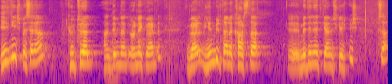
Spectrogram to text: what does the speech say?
İlginç mesela kültürel, hani deminden örnek verdim. verdim. 21 tane Kars'ta e, medeniyet gelmiş geçmiş. Mesela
